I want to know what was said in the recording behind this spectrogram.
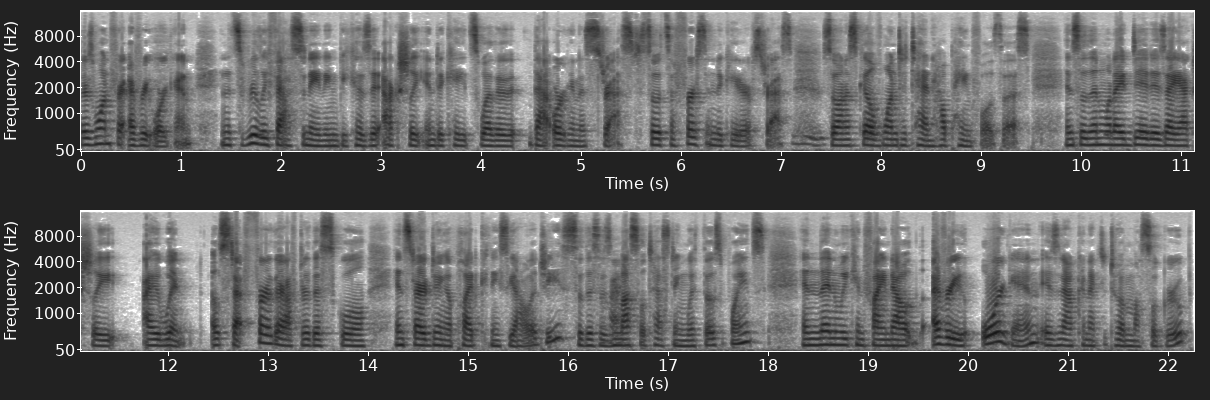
There's one for every organ. And it's really fascinating because it actually indicates whether that organ is stressed. So it's a first indicator of stress. So on a scale of 1 to 10, how painful is this? And so then what I did is I actually I went a step further after this school and started doing applied kinesiology. So this is muscle testing with those points. And then we can find out every organ is now connected to a muscle group.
